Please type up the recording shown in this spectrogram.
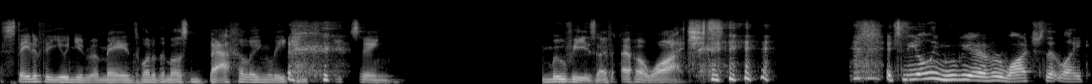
State of the Union remains one of the most bafflingly confusing movies I've ever watched. it's the only movie I ever watched that like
